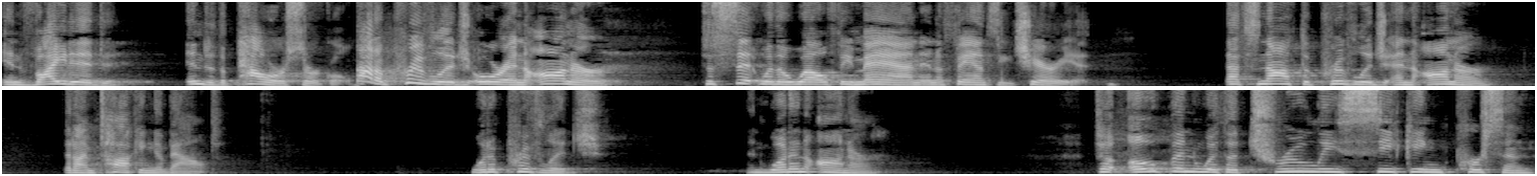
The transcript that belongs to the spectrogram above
invited into the power circle. Not a privilege or an honor to sit with a wealthy man in a fancy chariot. That's not the privilege and honor that I'm talking about. What a privilege and what an honor to open with a truly seeking person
